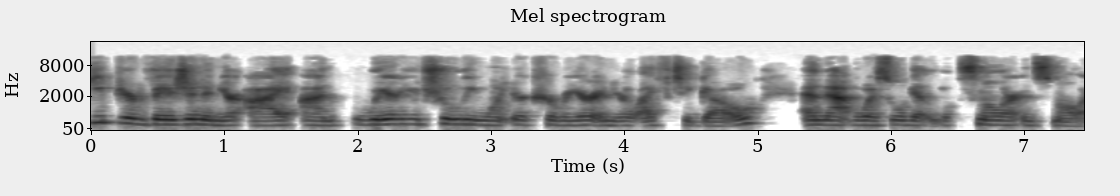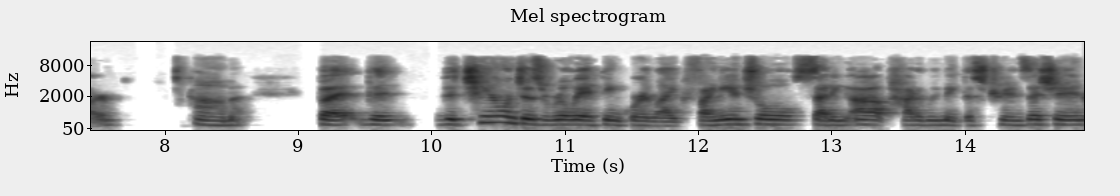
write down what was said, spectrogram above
keep your vision and your eye on where you truly want your career and your life to go. And that voice will get smaller and smaller. Um, but the the challenges really i think were like financial setting up. How do we make this transition?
